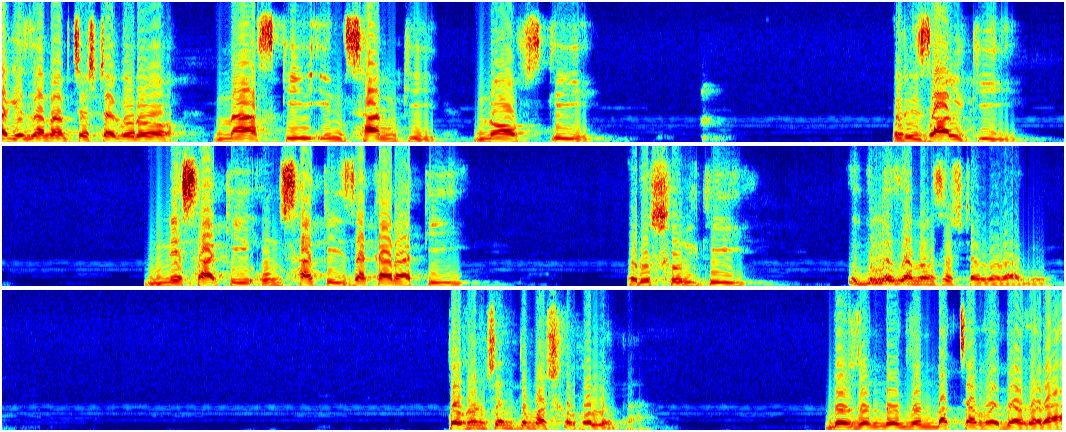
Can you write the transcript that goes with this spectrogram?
আগে জানার চেষ্টা করো, নাস কি, ইনসান কি, নফস কি, রিজাল কি নেশা কি, উনসা কি, জাকারা কি, রসুল কি, এগুলো জানার চেষ্টা করো আগে। তখন সে তোমার সফলতা। ডজন ডজন বাচ্চা পয়দা করা,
